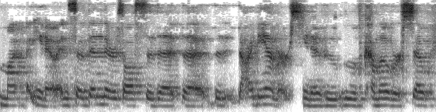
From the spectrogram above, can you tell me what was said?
my, you know, and so then there's also the the, the, the IBMers, you know, who, who have come over. So it,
